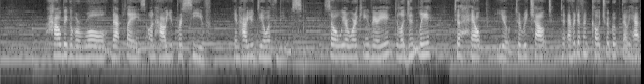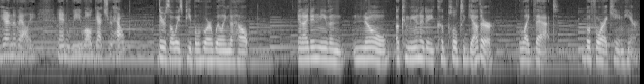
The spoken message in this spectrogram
how big of a role that plays on how you perceive and how you deal with abuse. So we are working very diligently to help you, to reach out to every different culture group that we have here in the Valley, and we will get you help. There's always people who are willing to help. And I didn't even know a community could pull together like that before I came here.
